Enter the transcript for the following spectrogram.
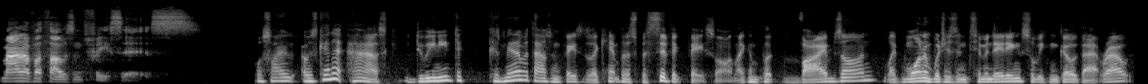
Man of a Thousand Faces. Well, so I, I was gonna ask, do we need to? Because Man of a Thousand Faces, I can't put a specific face on. I can put vibes on, like one of which is intimidating, so we can go that route.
